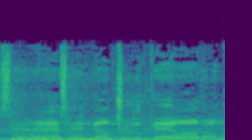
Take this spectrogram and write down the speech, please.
새 생명 주께 얻었네.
